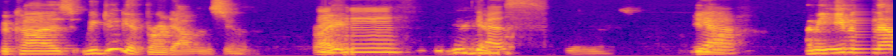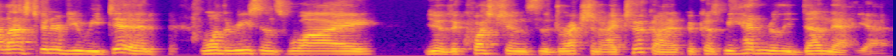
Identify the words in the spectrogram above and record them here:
because we do get burned out in zoom right Mhm. Get Yes. burned out in this. You know, Yeah. I mean, even that last interview we did, one of the reasons why, you know, the questions, the direction I took on it, because we hadn't really done that yet.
